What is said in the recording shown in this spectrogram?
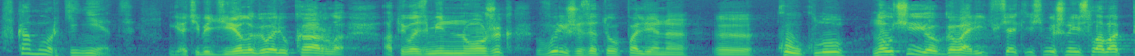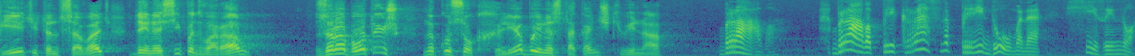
в коморке нет. Я тебе дело говорю, Карла, а ты возьми ножик, вырежь из этого полена э, куклу, научи ее говорить всякие смешные слова, петь и танцевать, да и носи по дворам. Заработаешь на кусок хлеба и на стаканчик вина. Браво, браво, прекрасно придумано, сизый нос.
